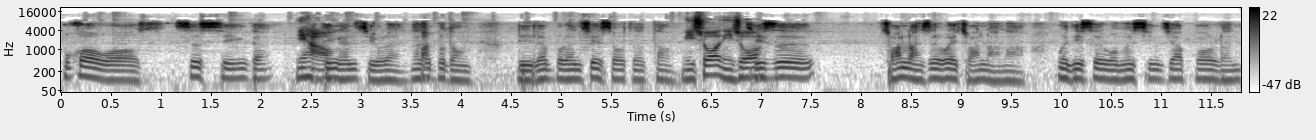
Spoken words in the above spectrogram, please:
不过我是新的，你好。听很久了，但是不懂你能不能接收得到？你说，你说。其实传染是会传染啦，问题是我们新加坡人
